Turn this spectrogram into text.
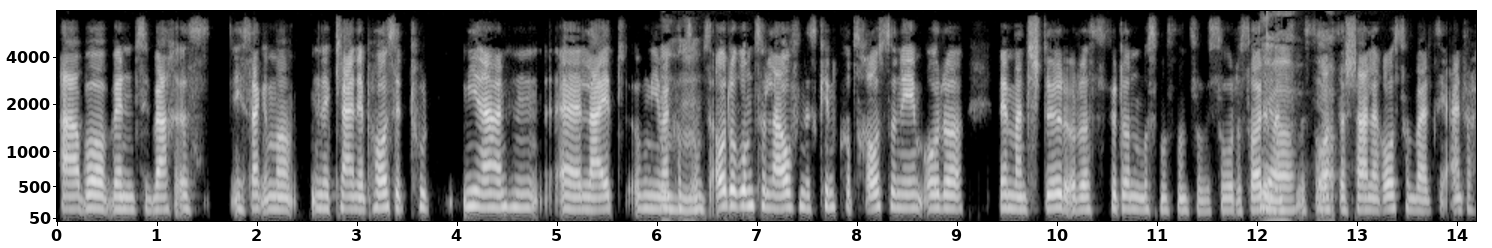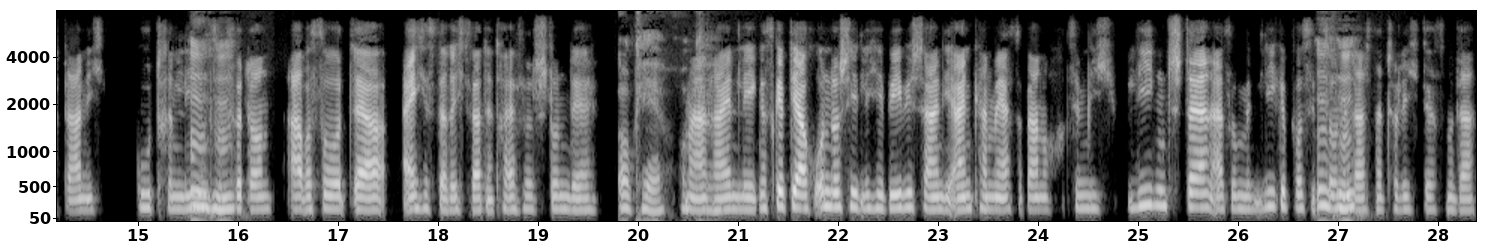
Aber wenn sie wach ist, ich sage immer, eine kleine Pause tut niemanden äh, leid, irgendwie mal kurz mhm. ums Auto rumzulaufen, das Kind kurz rauszunehmen oder wenn man es stillt oder es füttern muss, muss man sowieso, das sollte ja, man sowieso ja. aus der Schale rausholen, weil sie einfach da nicht gut drin liegen mhm. zu füttern. Aber so der, eigentlich ist der Richtwert eine Dreiviertelstunde okay, okay. mal reinlegen. Es gibt ja auch unterschiedliche Babyschalen. Die einen kann man ja sogar noch ziemlich liegend stellen, also mit Liegepositionen. Mhm. Da ist natürlich, dass man da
